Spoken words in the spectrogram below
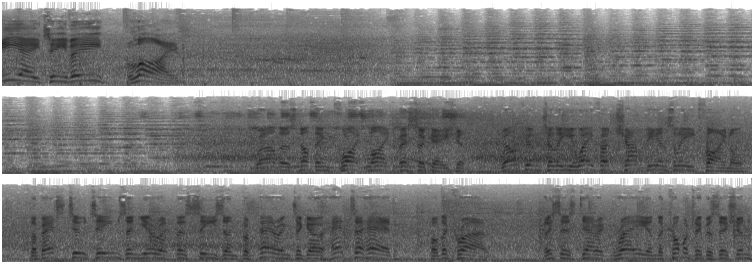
EA TV, live. Well, there's nothing quite like this occasion. Welcome to the UEFA Champions League final. The best two teams in Europe this season preparing to go head-to-head -head for the crowd. This is Derek Ray in the commentary position,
